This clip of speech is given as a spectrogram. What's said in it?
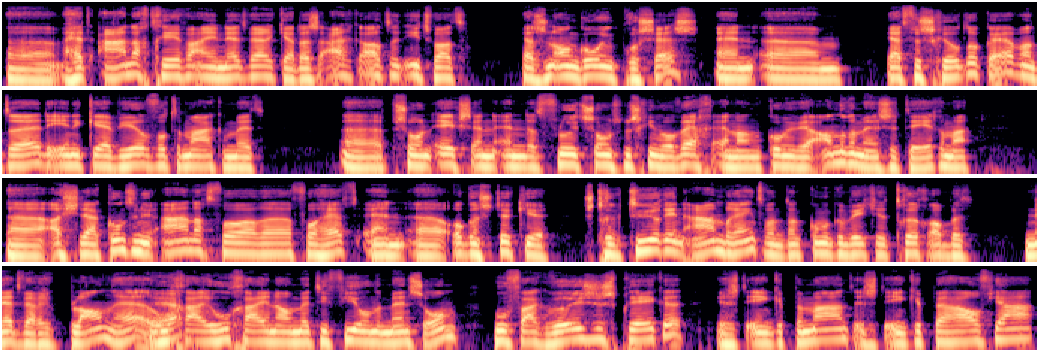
uh, het aandacht geven aan je netwerk, ja, dat is eigenlijk altijd iets wat, ja, dat is een ongoing proces. En um, ja, het verschilt ook, hè, want de ene keer heb je heel veel te maken met persoon X en, en dat vloeit soms misschien wel weg en dan kom je weer andere mensen tegen. Maar als je daar continu aandacht voor, voor hebt en ook een stukje structuur in aanbrengt, want dan kom ik een beetje terug op het netwerkplan. Hè? Hoe, ga je, hoe ga je nou met die 400 mensen om? Hoe vaak wil je ze spreken? Is het één keer per maand? Is het één keer per half jaar?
